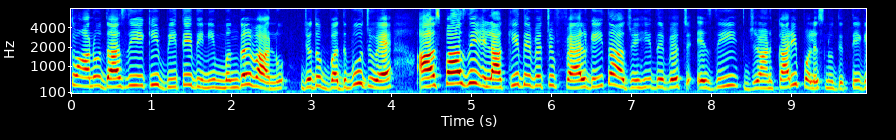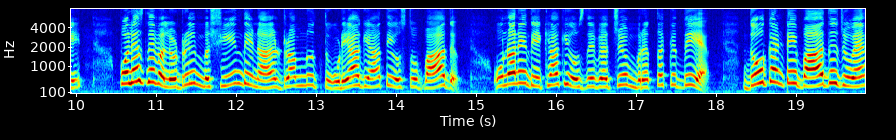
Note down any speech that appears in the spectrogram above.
ਤੁਹਾਨੂੰ ਦੱਸ ਦਈਏ ਕਿ ਬੀਤੇ ਦਿਨੀ ਮੰਗਲਵਾਰ ਨੂੰ ਜਦੋਂ ਬਦਬੂ ਜੋ ਹੈ ਆਸ-ਪਾਸ ਦੇ ਇਲਾਕੇ ਦੇ ਵਿੱਚ ਫੈਲ ਗਈ ਤਾਂ ਅਜਿਹੀ ਦੇ ਵਿੱਚ ਇਸ ਦੀ ਜਾਣਕਾਰੀ ਪੁਲਿਸ ਨੂੰ ਦਿੱਤੀ ਗਈ। ਪੁਲਿਸ ਦੇ ਵੱਲੋਂ ਡਰਿਲ ਮਸ਼ੀਨ ਦੇ ਨਾਲ ਡਰਮ ਨੂੰ ਤੋੜਿਆ ਗਿਆ ਤੇ ਉਸ ਤੋਂ ਬਾਅਦ ਉਹਨਾਂ ਨੇ ਦੇਖਿਆ ਕਿ ਉਸ ਦੇ ਵਿੱਚ ਮ੍ਰਿਤਕ ਦੇ ਹੈ। 2 ਘੰਟੇ ਬਾਅਦ ਜੋ ਹੈ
